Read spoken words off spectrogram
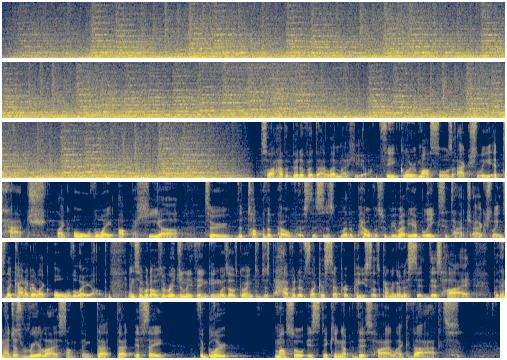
So I have a bit of a dilemma here. The glute muscles actually attach like all the way up here to the top of the pelvis. This is where the pelvis would be, where the obliques attach actually. And so they kind of go like all the way up. And so what I was originally thinking was I was going to just have it as like a separate piece that's kind of going to sit this high. But then I just realized something that, that if say the glute muscle is sticking up this high like that,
